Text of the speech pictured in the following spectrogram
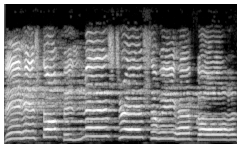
This Dolphin mistress we have got.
